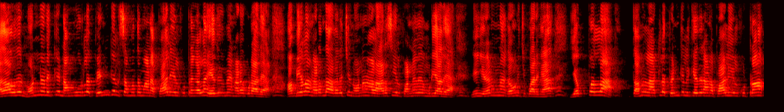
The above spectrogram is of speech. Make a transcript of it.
அதாவது நொன்னனுக்கு நம்ம ஊரில் பெண்கள் சம்பந்தமான பாலியல் குற்றங்கள்லாம் எதுவுமே நடக்கூடாது. அப்படியெல்லாம் நடந்தால் அதை வச்சு நொன்னனால் அரசியல் பண்ணவே முடியாது. நீங்கள் வேணும்னா கவனிச்சு பாருங்க. எப்பெல்லாம் தமிழ்நாட்டில் பெண்களுக்கு எதிரான பாலியல் குற்றம்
